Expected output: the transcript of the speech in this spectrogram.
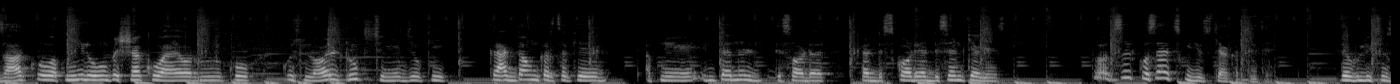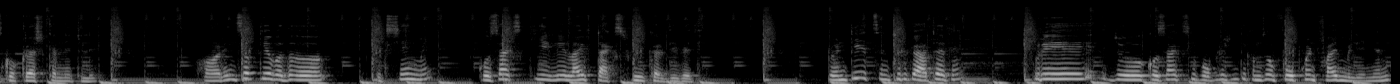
ज़ार को अपने ही लोगों पे शक हुआ है और उनको कुछ लॉयल ट्रूप्स चाहिए जो कि क्रैक डाउन कर सके अपने इंटरनल डिसऑर्डर या डिस्कॉर्ड या डिसेंट के अगेंस्ट तो अक्सर कोसैक्स को यूज़ किया करते थे रेवोल्यूशंस को क्रश करने के लिए। और इन सब के एक्सचेंज में कोसैक्स के लिए लाइफ टैक्स फ्री कर दी गई थी। ट्वेंटी सेंचुरी के आते थे, पूरे जो कोसैक्स की पॉपुलेशन थी, कम से कम फोर पॉइंट फाइव मिलियन यानी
